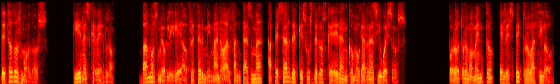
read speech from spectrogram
De todos modos. Tienes que verlo. Vamos, me obligué a ofrecer mi mano al fantasma, a pesar de que sus dedos que eran como garras y huesos. Por otro momento, el espectro vaciló.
